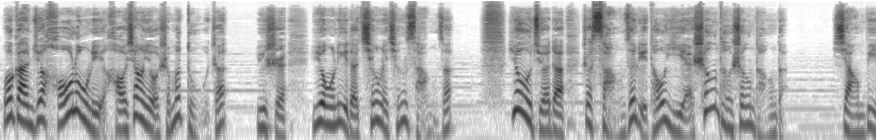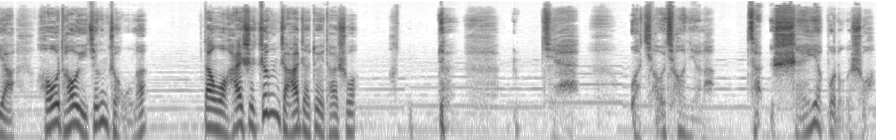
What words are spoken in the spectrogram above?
我感觉喉咙里好像有什么堵着。于是用力的清了清嗓子，又觉得这嗓子里头也生疼生疼的，想必啊喉头已经肿了。但我还是挣扎着对他说：“ 姐，我求求你了，咱谁也不能说，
